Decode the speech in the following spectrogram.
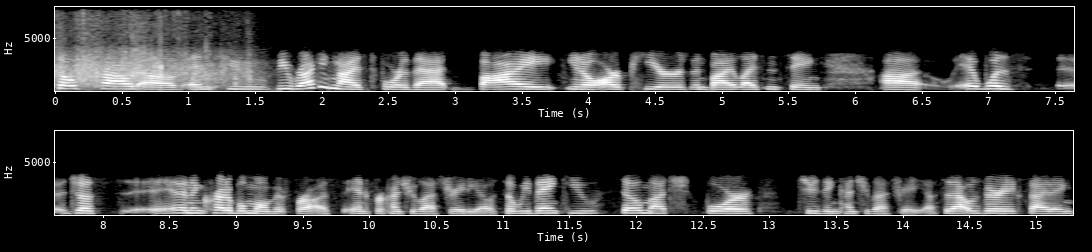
so proud of, and to be recognized for that by you know our peers and by licensing, uh, it was just an incredible moment for us and for Country Blast Radio. So we thank you so much for choosing Country Blast Radio. So that was very exciting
